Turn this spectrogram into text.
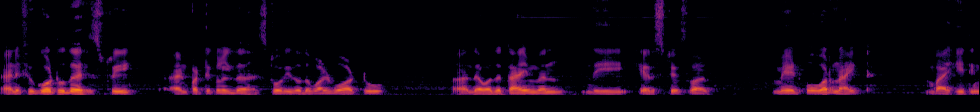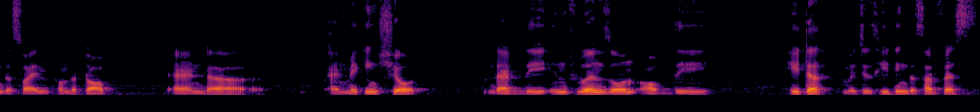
And if you go to the history and particularly the stories of the World War II, uh, there was a time when the airstrips were made overnight by heating the soil from the top and uh, and making sure that the influence zone of the heater which is heating the surface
